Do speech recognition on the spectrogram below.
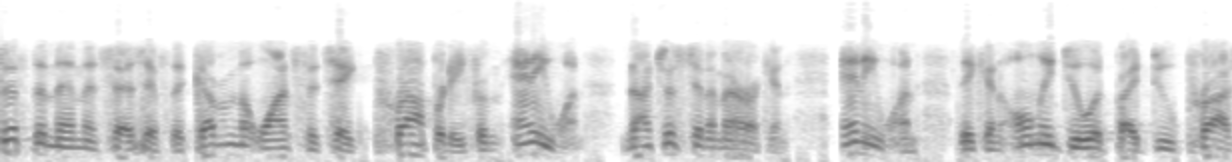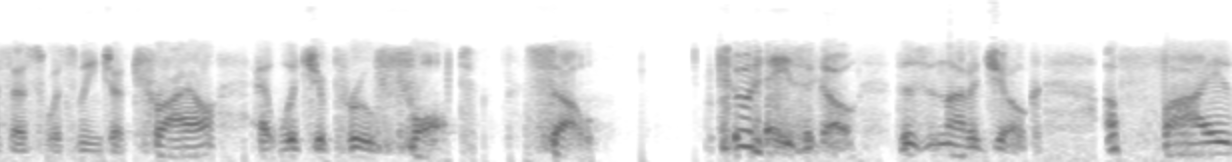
Fifth Amendment says if the government wants to take property from anyone, not just an American, anyone, they can only do it by due process, which means a trial at which you prove fault. So, two days ago, this is not a joke, a five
